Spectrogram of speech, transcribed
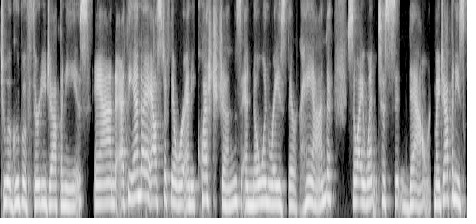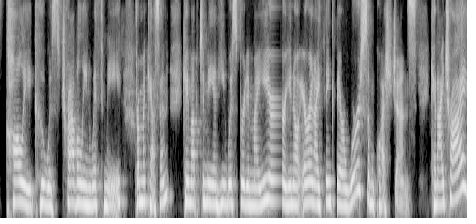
to a group of 30 Japanese. And at the end, I asked if there were any questions, and no one raised their hand. So I went to sit down. My Japanese colleague who was traveling with me from McKesson came up to me and he whispered in my ear, You know, Erin, I think there were some questions. Can I try?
